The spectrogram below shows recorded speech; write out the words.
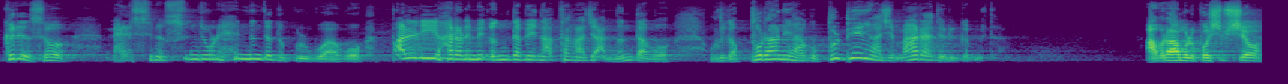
그래서 말씀에 순종을 했는데도 불구하고 빨리 하나님의 응답이 나타나지 않는다고 우리가 불안해하고 불평하지 말아야 되는 겁니다. 아브라함을 보십시오.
